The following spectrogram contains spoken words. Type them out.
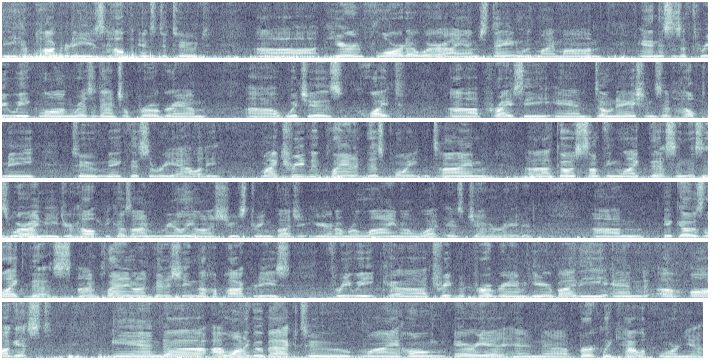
the Hippocrates Health Institute uh, here in Florida where I am staying with my mom. And this is a three-week long residential program uh, which is quite uh, pricey and donations have helped me to make this a reality. My treatment plan at this point in time uh, goes something like this, and this is where I need your help because I'm really on a shoestring budget here and I'm relying on what is generated. Um, it goes like this. I'm planning on finishing the Hippocrates three-week uh, treatment program here by the end of August. And uh, I want to go back to my home Berkeley, California.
